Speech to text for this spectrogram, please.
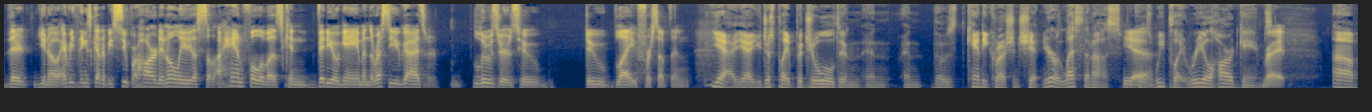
they're you know everything's got to be super hard and only a handful of us can video game and the rest of you guys are losers who do life or something. Yeah, yeah. You just play Bejeweled and and and those Candy Crush and shit. You're less than us because Yeah. we play real hard games. Right. Um,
